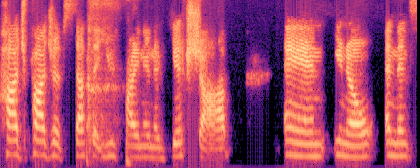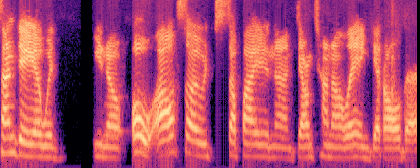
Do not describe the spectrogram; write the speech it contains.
hodgepodge of stuff that you find in a gift shop. And, you know, and then Sunday, I would, you know, oh, also, I would stop by in uh, downtown LA and get all the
